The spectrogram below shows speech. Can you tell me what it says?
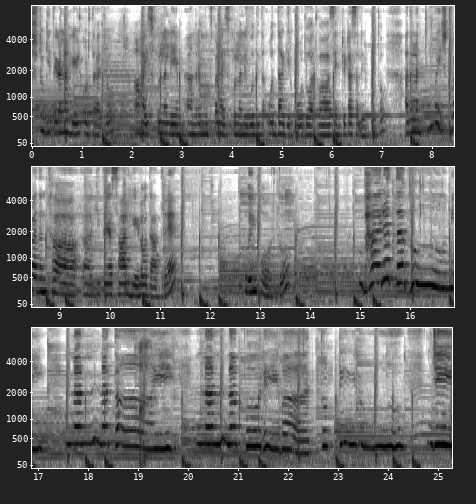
ಬಹಳಷ್ಟು ಗೀತೆಗಳನ್ನ ಹೇಳ್ಕೊಡ್ತಾ ಇದ್ರು. ಹೈಸ್ಕೂಲ್ನಲ್ಲಿ ಅಂದರೆ ಮುನ್ಸಿಪಲ್ ಹೈಸ್ಕೂಲ್ನಲ್ಲಿ ಓದಿದ ಓದ್ದಾಗಿರ್ಬೋದು ಅಥವಾ ಸೆಂಟಿಟಾಸಲ್ಲಿ ಇರ್ಬೋದು. ಅದ್ರಲ್ಲಿ ನಂಗೆ ತುಂಬ ಇಷ್ಟವಾದಂಥ ಆ, ಗೀತೆಯ ಸಾಲು ಹೇಳೋದಾದರೆ ಕುವೆಂಪು ಅವ್ರದ್ದು ಭಾರತ ಭೂಮಿ ನನ್ನ ತಾಯಿ ನನ್ನ ಪೊರೆವ ತೊಟ್ಟಿಲು ಜೀವನವನೇ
